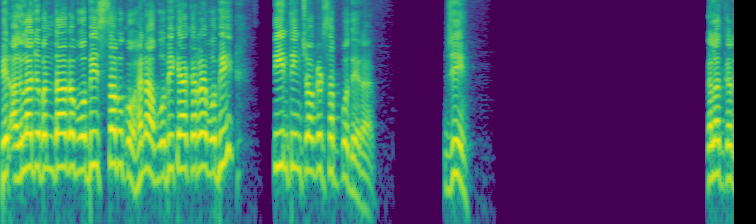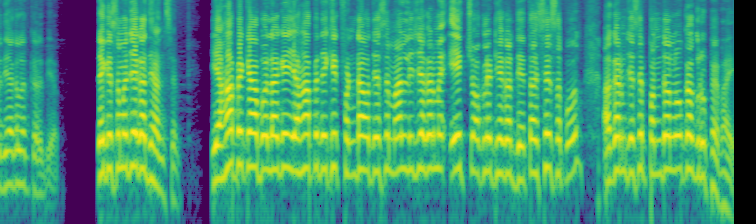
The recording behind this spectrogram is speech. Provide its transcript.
फिर अगला जो बंदा होगा, वो भी सबको, है ना? वो भी क्या कर रहा है? वो भी तीन तीन चॉकलेट सबको दे रहा है। जी। गलत कर दिया, गलत कर दिया। देखिए, समझिएगा ध्यान से। यहाँ पे क्या बोला गया? यहाँ पे देखिए, फंडा होता है जैसे मान लीजिए, अगर मैं एक चॉकलेट ही अगर देता है सपोज़, अगर जैसे पंद्रह लोगों का ग्रुप है भाई,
